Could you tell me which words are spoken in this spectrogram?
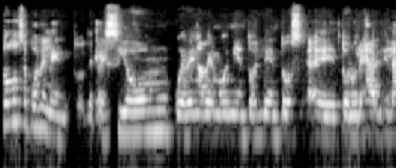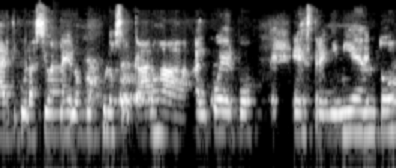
todo se pone lento, depresión, pueden haber movimientos lentos, eh, dolores en las articulaciones, en los músculos cercanos al cuerpo, estreñimiento,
